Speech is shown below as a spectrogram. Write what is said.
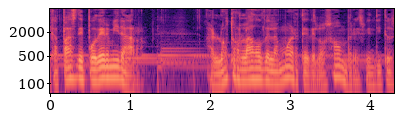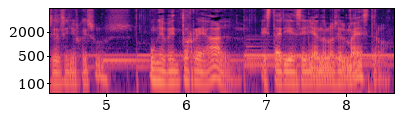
capaz de poder mirar al otro lado de la muerte de los hombres, bendito sea el Señor Jesús. Un evento real estaría enseñándonos el Maestro.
